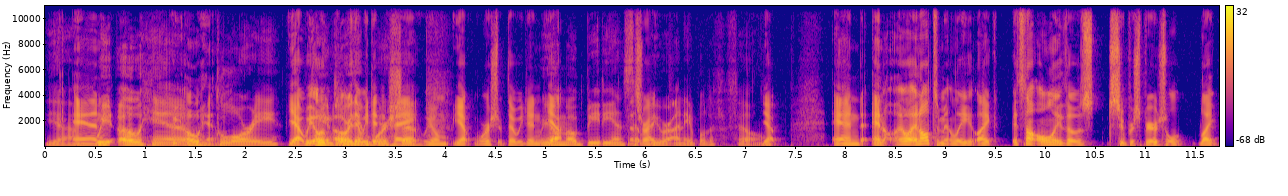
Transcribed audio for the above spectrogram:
yeah And we owe him we owe him. glory Yeah, we owe him glory that him we didn't worship. pay. We owe yep worship that we didn't. we yeah, owe him obedience That's that right. we were unable to fulfill Yep. And and oh, and ultimately, like it's not only those super spiritual like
